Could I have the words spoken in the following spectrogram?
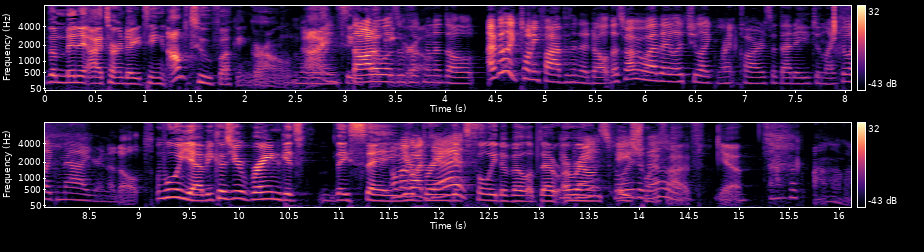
The minute I turned 18, I'm too fucking grown. Literally. I thought I was a fucking adult. I feel like 25 is an adult. That's probably why they let you like rent cars at that age and like they're like, nah, you're an adult. Well, yeah, because your brain gets, they say oh your God, brain yes. gets fully developed at around age developed. 25. Yeah. oh my God.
